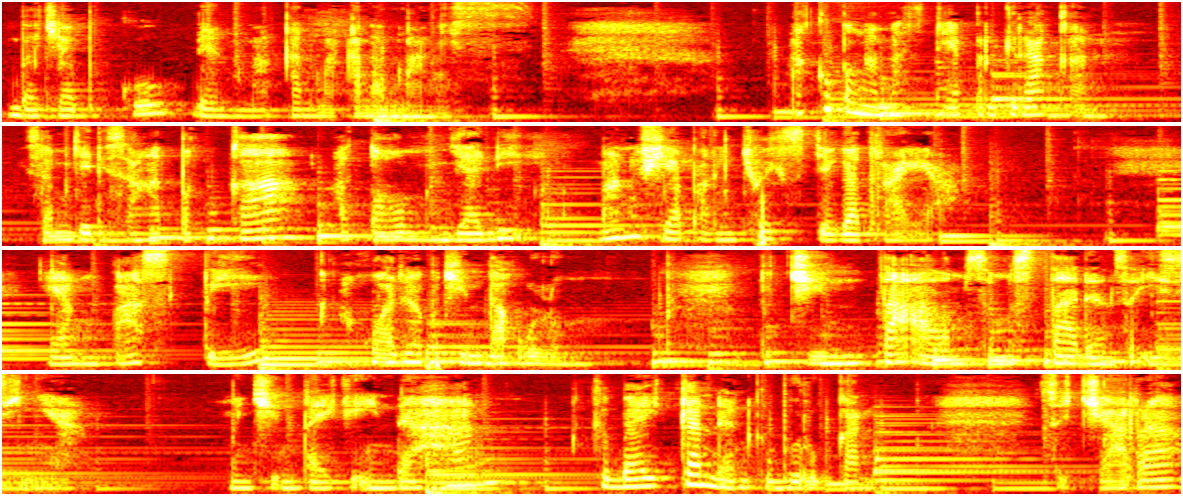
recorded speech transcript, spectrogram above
membaca buku, dan makan makanan manis. Aku pengamat setiap pergerakan, bisa menjadi sangat peka atau menjadi manusia paling cuek sejagat raya. Yang pasti, aku adalah pecinta ulung, pecinta alam semesta dan seisinya, mencintai keindahan, kebaikan, dan keburukan secara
